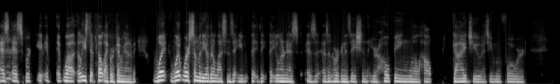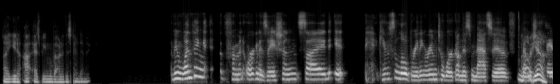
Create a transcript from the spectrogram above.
as as we're it, it, well at least it felt like we're coming out of it. What what were some of the other lessons that you that, that you learned as as as an organization that you're hoping will help guide you as you move forward uh, you know uh, as we move out of this pandemic? I mean, one thing from an organization side, it gave us a little breathing room to work on this massive membership Oh, yeah,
